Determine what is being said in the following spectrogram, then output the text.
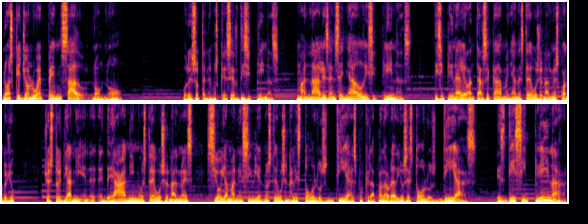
No es que yo lo he pensado. No, no. Por eso tenemos que ser disciplinas. Maná les ha enseñado disciplinas. Disciplina de levantarse cada mañana. Este devocional no es cuando yo, yo estoy de, de ánimo. Este devocional no es si hoy amanecí bien. No, este devocional es todos los días, porque la palabra de Dios es todos los días. Es disciplina.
